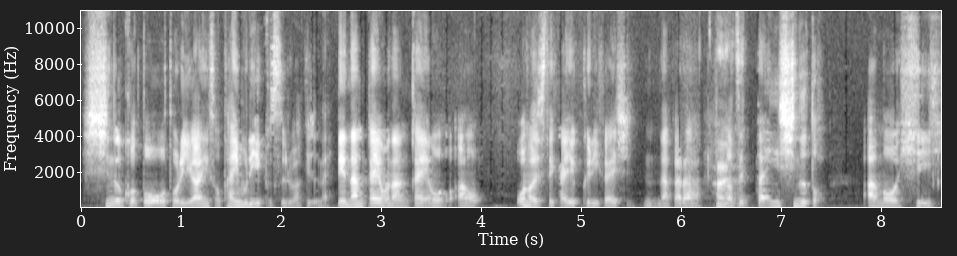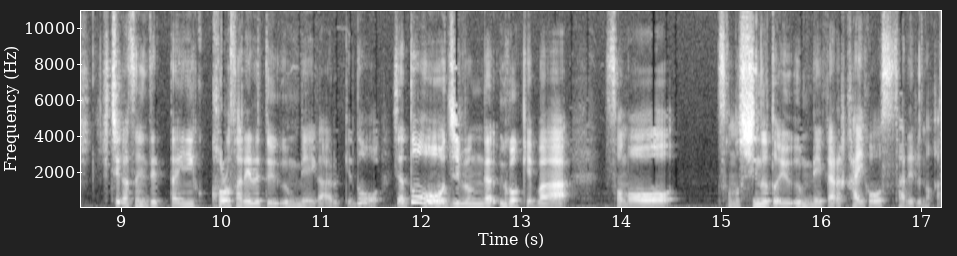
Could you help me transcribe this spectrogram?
死ぬことをトリガーにそのタイムリープするわけじゃない。で何回も何回もあの同じ世界を繰り返しながら、はいはい。絶対に死ぬとあの7月に絶対に殺されるという運命があるけどじゃあどう自分が動けばそのその死ぬという運命から解放されるのか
